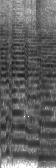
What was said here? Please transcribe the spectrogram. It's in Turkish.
Música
